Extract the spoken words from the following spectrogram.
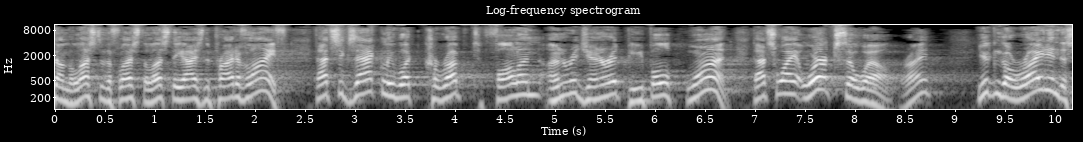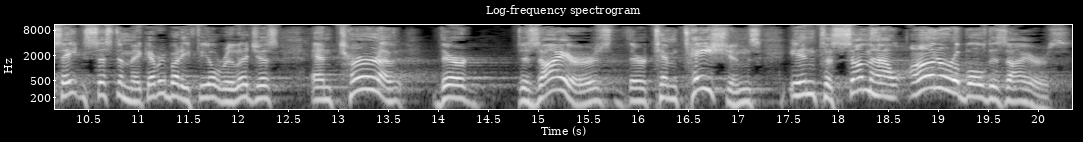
on the lust of the flesh, the lust of the eyes, and the pride of life. That's exactly what corrupt, fallen, unregenerate people want. That's why it works so well, right? You can go right into Satan's system, make everybody feel religious, and turn their desires, their temptations, into somehow honorable desires.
